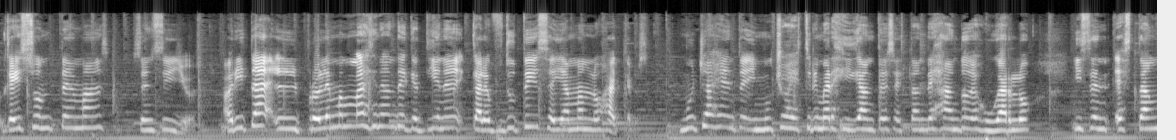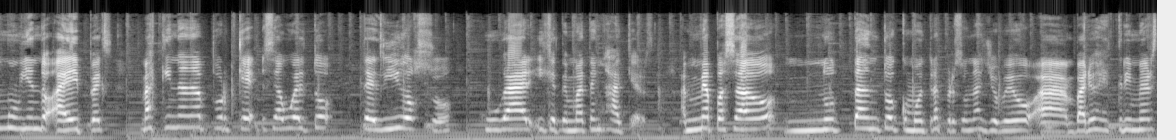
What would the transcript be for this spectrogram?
¿Ok? Son temas sencillos. Ahorita el problema más grande que tiene Call of Duty se llaman los hackers. Mucha gente y muchos streamers gigantes están dejando de jugarlo y se están moviendo a Apex más que nada porque se ha vuelto tedioso jugar y que te maten hackers. A mí me ha pasado, no tanto como otras personas, yo veo a varios streamers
